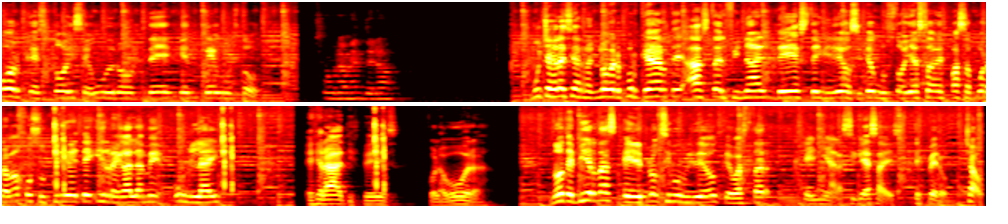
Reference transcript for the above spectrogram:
porque estoy seguro de que te gustó. Seguramente no. Muchas gracias Raglover por quedarte hasta el final de este video. Si te gustó ya sabes, pasa por abajo, suscríbete y regálame un like. Es gratis, pues, colabora. No te pierdas el próximo video que va a estar genial. Así que ya sabes, te espero. Chao.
